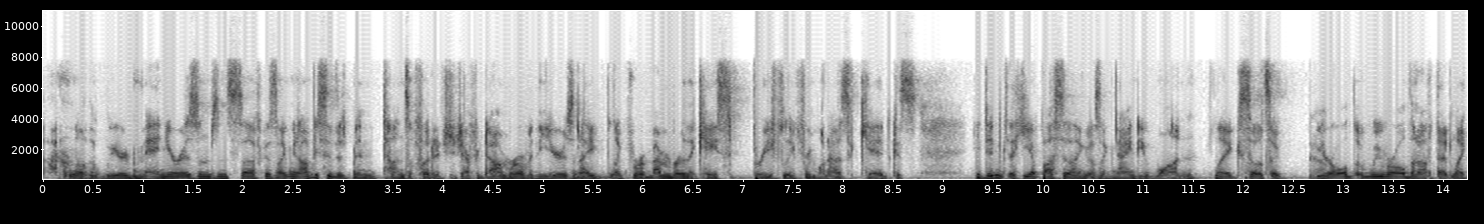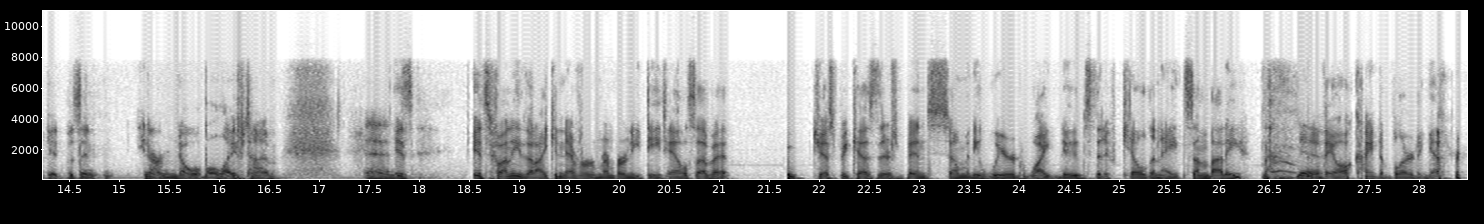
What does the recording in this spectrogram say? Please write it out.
I don't know the weird mannerisms and stuff. Because I mean, obviously there's been tons of footage of Jeffrey Dahmer over the years, and I like remember the case briefly from when I was a kid because he didn't he got busted. I think it was like '91. Like so, it's like Yeah. you're old. We were old enough that like it was in in our knowable lifetime. And It's it's funny that I can never remember any details of it, just because there's been so many weird white dudes that have killed and ate somebody. yeah, they all kind of blur together.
